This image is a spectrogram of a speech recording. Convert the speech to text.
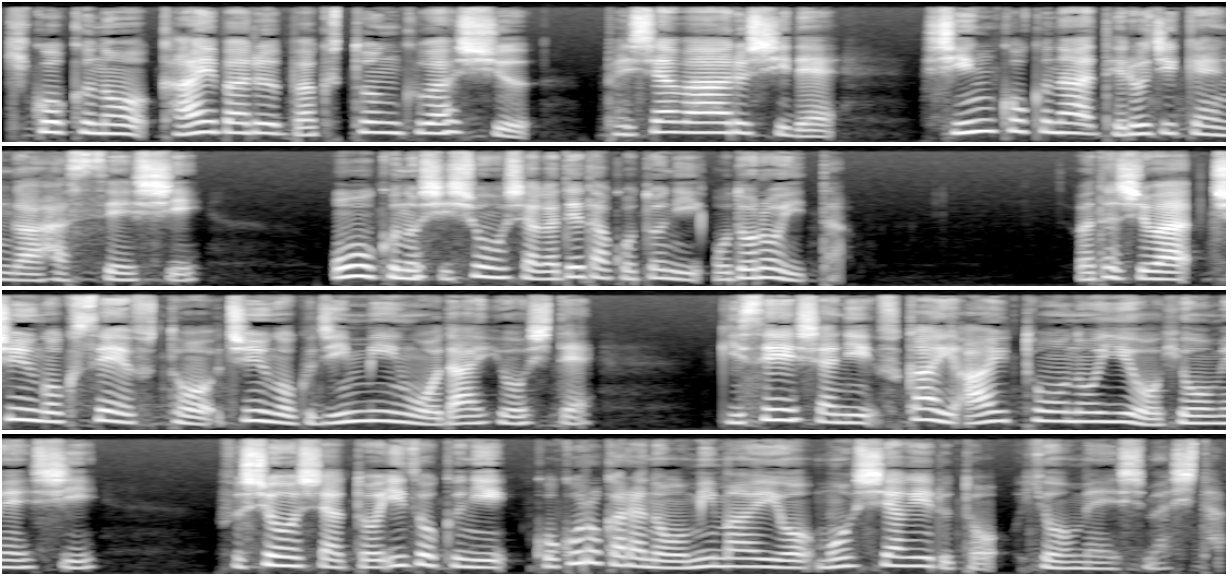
帰国のカイバル・バクトンクワ州ペシャワール市で深刻なテロ事件が発生し、多くの死傷者が出たことに驚いた。私は中国政府と中国人民を代表して、犠牲者に深い哀悼の意を表明し、負傷者と遺族に心からのお見舞いを申し上げると表明しました。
